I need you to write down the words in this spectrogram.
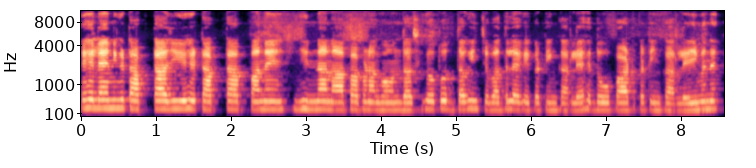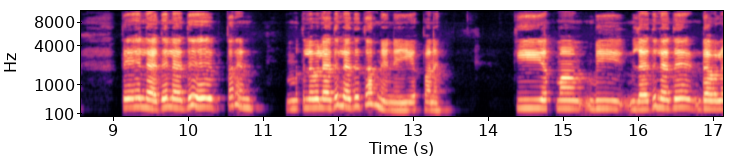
ਇਹ ਲਾਈਨਿੰਗ ਟਾਪਟਾ ਜੀ, ਇਹ ਟਾਪਟਾ ਆਪਾਂ ਨੇ ਜਿੰਨਾ ਨਾਪ ਆਪਣਾ ਗਾਉਣ ਦਾ ਸੀਗਾ ਉਹ ਤੋਂ ਅੱਧਾ ਇੰਚ ਵੱਧ ਲੈ ਕੇ ਕਟਿੰਗ ਕਰ ਲਿਆ, ਇਹ ਦੋ ਪਾਰਟ ਕਟਿੰਗ ਕਰ ਲਿਆ ਜੀ ਮੈਨੇ। ਤੇ ਇਹ ਲੈਦੇ ਲੈਦੇ ਧਰੇ, ਮਤਲਬ ਲੈਦੇ ਲੈਦੇ ਧਰਨੇ ਨੇ ਜੀ ਆਪਾਂ ਨੇ। ਕਿ ਆਪਾਂ ਵੀ ਲੈਦੇ ਲੈਦੇ ਡਬਲ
